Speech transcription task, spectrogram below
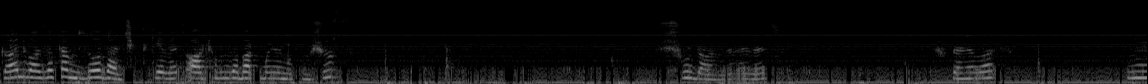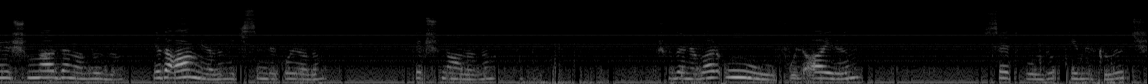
Galiba zaten biz oradan çıktık. Evet. Arkamıza bakmayı unutmuşuz. Şuradandı. Evet. Şurada ne var? Yine şunlardan alalım. Ya da almayalım. ikisini de koyalım. Tek şunu alalım. Şurada ne var? Uuu full iron. Set bulduk. Demir kılıç.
